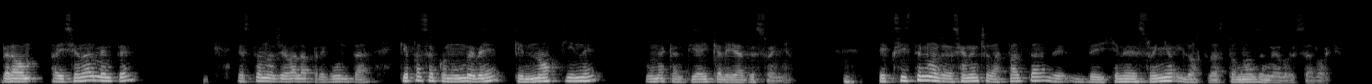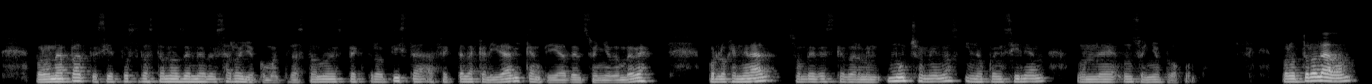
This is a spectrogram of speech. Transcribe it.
Pero adicionalmente, esto nos lleva a la pregunta, ¿qué pasa con un bebé que no tiene una cantidad y calidad de sueño? Existe una relación entre la falta de, higiene de sueño y los trastornos del neurodesarrollo. Por una parte, ciertos trastornos del neurodesarrollo, como el trastorno de espectro autista, afecta la calidad y cantidad del sueño de un bebé. Por lo general, son bebés que duermen mucho menos y no concilian un, eh, sueño profundo. Por otro lado,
